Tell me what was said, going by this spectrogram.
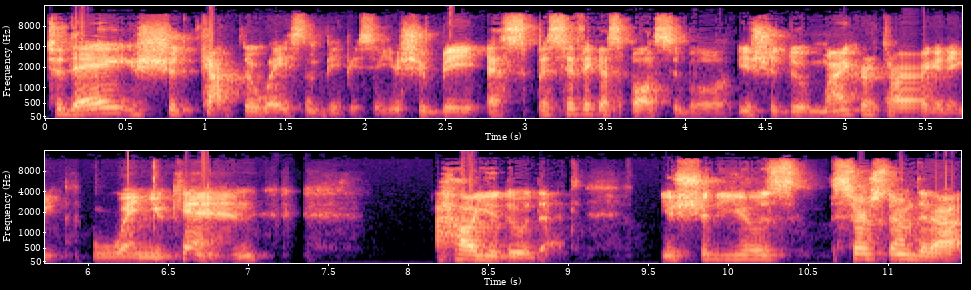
today you should cut the waste on PPC. You should be as specific as possible. You should do micro targeting when you can. How you do that? You should use search terms that are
